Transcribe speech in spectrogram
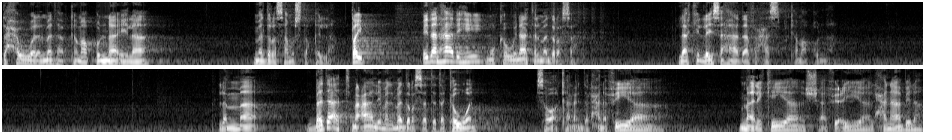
تحول المذهب كما قلنا إلى مدرسة مستقلة. طيب اذا هذه مكونات المدرسة لكن ليس هذا فحسب كما قلنا. لما بدأت معالم المدرسة تتكون سواء كان عند الحنفية المالكية الشافعية الحنابلة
